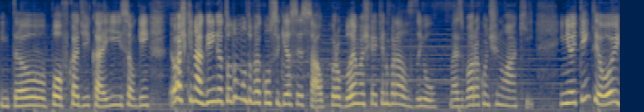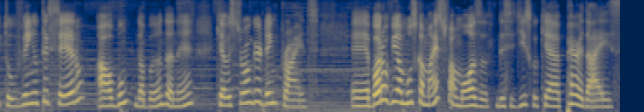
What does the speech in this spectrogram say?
Então, pô, fica a dica aí, se alguém... Eu acho que na gringa todo mundo vai conseguir acessar. O problema acho que é aqui no Brasil. Mas bora continuar aqui. Em 88 vem o terceiro álbum da banda, né? Que é o Stronger Than Pride. É, bora ouvir a música mais famosa desse disco, que é Paradise.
